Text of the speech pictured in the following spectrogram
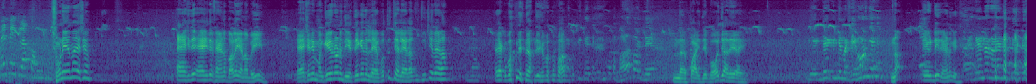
ਮੈਂ ਨੀਲਾ ਪਾਉਂਗੀ। ਸੋਹਣੇ ਆ ਨਾ ਐਸ਼? ਐਸ਼ ਦੇ ਐਸ਼ ਦੇ ਫੈਨ ਬਾਲੇ ਆ ਨਾ ਬਈ। ਐਸ਼ ਨੇ ਮੰਗੇ ਉਹਨਾਂ ਨੇ ਦੇਤੇ ਕਹਿੰਦੇ ਲੈ ਪੁੱਤ ਚੱਲ ਲੈ ਲਾ ਤੂੰ ਚੂਚੇ ਲੈ ਲਾ। ਇੱਕ ਵਾਰ ਦੇ ਦਾਦੇ ਦੇ ਬਾਹਰ। ਕੀ ਦੇ ਤੇ ਉਹ ਤਾਂ ਬਾਹਲਾ ਭੱਜਦੇ ਆ। ਨਾ ਭਜਦੇ ਬਹੁਤ ਜ਼ਿਆਦੇ ਆਏ ਏਡੇ ਕਿੰਨੇ ਵੱਡੇ ਹੋਣਗੇ? ਇਹ? ਨਾ ਏਡੀ ਰਹਿਣਗੇ। ਐਡੇ ਨਾ ਰਹਿਣਗੇ।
